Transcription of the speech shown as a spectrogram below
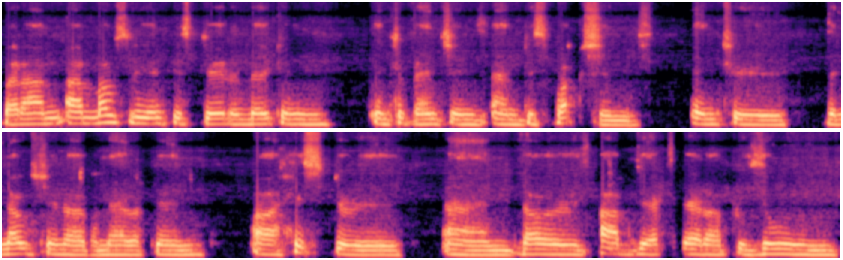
But I'm, I'm mostly interested in making interventions and disruptions into the notion of American art history and those objects that are presumed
